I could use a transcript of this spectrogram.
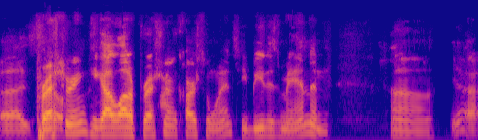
Uh, Pressuring, so, he got a lot of pressure on Carson Wentz. He beat his man, and uh, yeah,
